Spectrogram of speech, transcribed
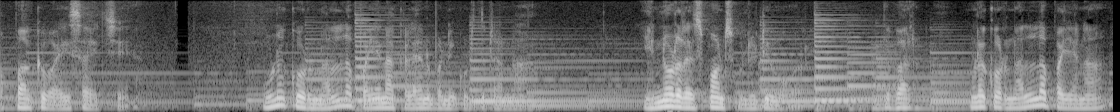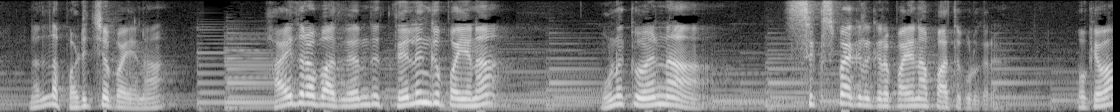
அப்பாவுக்கு வயசாயிடுச்சு. உனக்கு ஒரு நல்ல பையனா கல்யாணம் பண்ணி கொடுத்துட்டேன்னா என்னோட ரெஸ்பான்சிபிலிட்டி ஓவர் இது பார் உனக்கு ஒரு நல்ல பையனா நல்ல படித்த பையனா ஹைதராபாத்லேருந்து தெலுங்கு பையனா உனக்கு வேணா சிக்ஸ் பேக் இருக்கிற பையனா பார்த்து கொடுக்குறேன். ஓகேவா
